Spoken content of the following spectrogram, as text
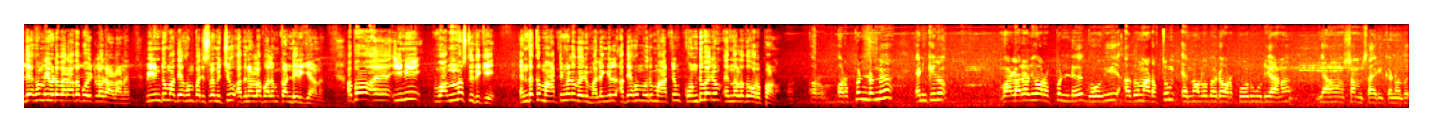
അദ്ദേഹം ഇവിടെ വരാതെ പോയിട്ടുള്ള ഒരാളാണ്. വീണ്ടും അദ്ദേഹം പരിശ്രമിച്ചു അതിനുള്ള ഫലം കണ്ടിരിക്കുകയാണ്. അപ്പോൾ ഇനി വന്ന സ്ഥിതിക്ക് എന്തൊക്കെ മാറ്റങ്ങൾ വരും? അല്ലെങ്കിൽ അദ്ദേഹം ഒരു മാറ്റം കൊണ്ടുവരും എന്നുള്ളത് ഉറപ്പാണോ? ഉറപ്പുണ്ടെന്ന് എനിക്ക് വളരെയധികം ഉറപ്പുണ്ട്. ഗോവി അത് നടത്തും എന്നുള്ളതൊരു ഉറപ്പോടു കൂടിയാണ് ഞാൻ സംസാരിക്കുന്നത്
